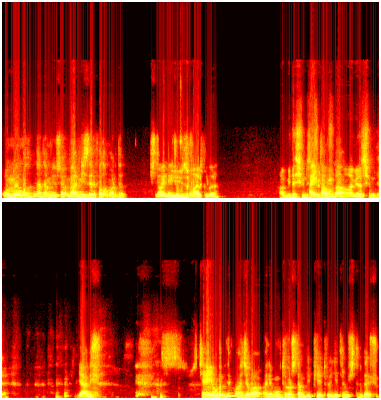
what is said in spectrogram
Onun olmadığını nereden biliyorsun? Mermi izleri falan vardı. İşte Yani aynı yüzü Ultron'daki gibi. farklı. abi bir de şimdi Hayır, tamam da- olabilir şimdi. Yani şey olabilir mi acaba? Hani Multiverse'den bir Pietro'yu getirmiştir de şu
